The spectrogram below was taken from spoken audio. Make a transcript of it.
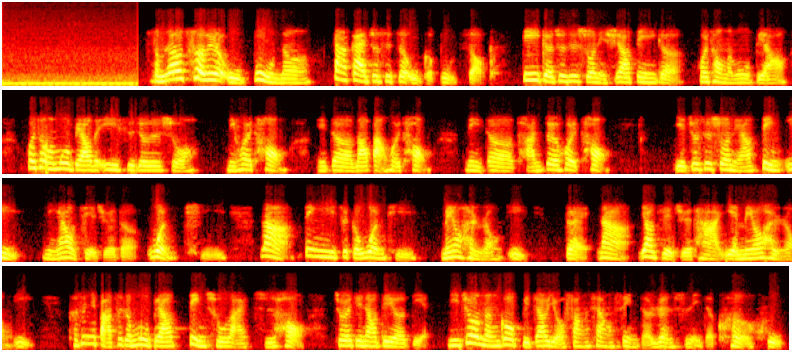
什么叫策略五步呢？大概就是这五个步骤。第一个就是说，你需要定一个会痛的目标。会痛的目标的意思就是说，你会痛，你的老板会痛，你的团队会痛。也就是说，你要定义你要解决的问题。那定义这个问题没有很容易。对，那要解决它也没有很容易。可是你把这个目标定出来之后，就会进到第二点，你就能够比较有方向性的认识你的客户。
